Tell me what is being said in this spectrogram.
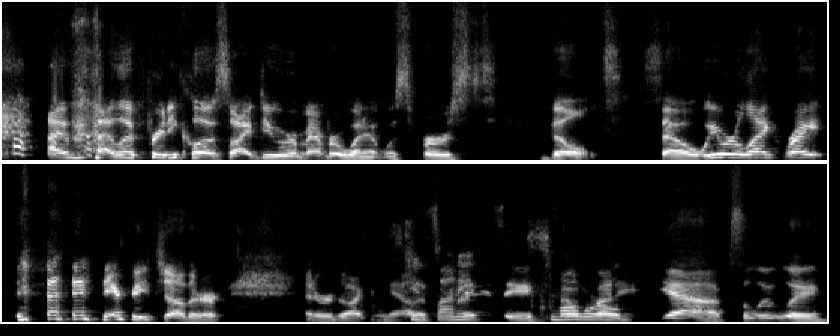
I, I live pretty close, so I do remember when it was first built. So we were like right near each other, and we're talking now. It's funny. Crazy. Small so world. Funny. Yeah, absolutely.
